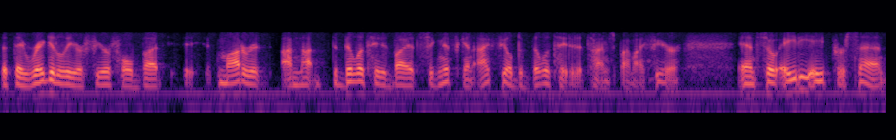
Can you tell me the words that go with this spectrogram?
that they regularly are fearful, but moderate. I'm not debilitated by it. Significant. I feel debilitated at times by my fear, And so 88%.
